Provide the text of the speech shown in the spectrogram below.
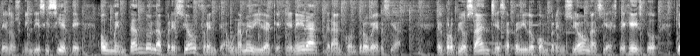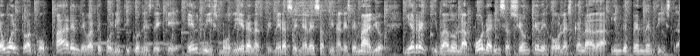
de 2017, aumentando la presión frente a una medida que genera gran controversia. El propio Sánchez ha pedido comprensión hacia este gesto que ha vuelto a copar el debate político desde que él mismo diera las primeras señales a finales de mayo y ha reactivado la polarización que dejó la escalada independentista.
